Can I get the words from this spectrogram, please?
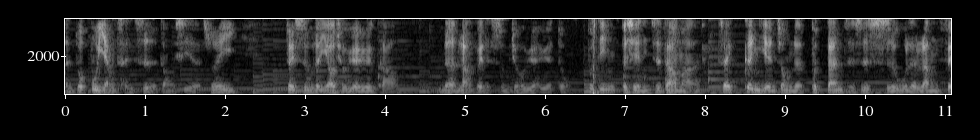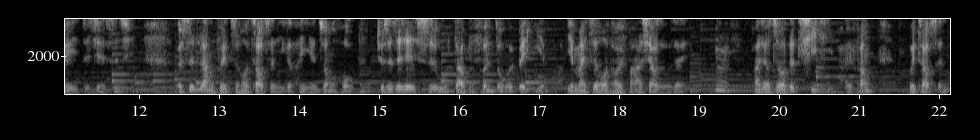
很多不一样层次的东西了，所以对食物的要求越来越高。那浪费的食物就会越来越多。布丁，而且你知道吗？在更严重的，不单只是食物的浪费这件事情，而是浪费之后造成一个很严重的后果，就是这些食物大部分都会被掩埋，掩埋之后它会发酵，对不对？嗯。发酵之后的气体排放会造成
